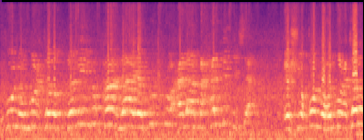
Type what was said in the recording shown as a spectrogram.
يقول المعترض دليلك لا يدل على محل النزاع. إيش يقول له المعترض؟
